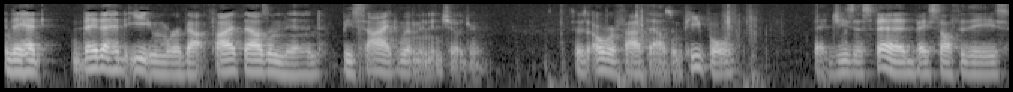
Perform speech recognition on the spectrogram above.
And they had they that had eaten were about five thousand men, beside women and children. So it's over five thousand people that Jesus fed based off of these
